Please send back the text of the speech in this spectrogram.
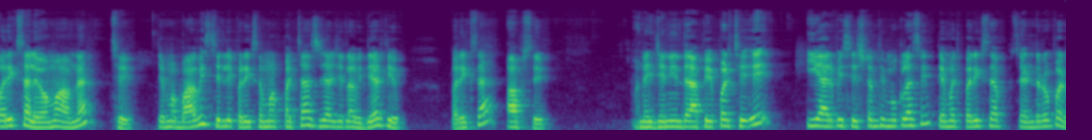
પરીક્ષા લેવામાં આવનાર છે. જેમાં બાવીસ જેટલી પરીક્ષામાં પચાસ હજાર જેટલા વિદ્યાર્થીઓ પરીક્ષા આપશે. અને જેની અંદર આ પેપર છે એ ઈઆરપી સિસ્ટમથી મોકલાશે. તેમજ પરીક્ષા સેન્ટરો પર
